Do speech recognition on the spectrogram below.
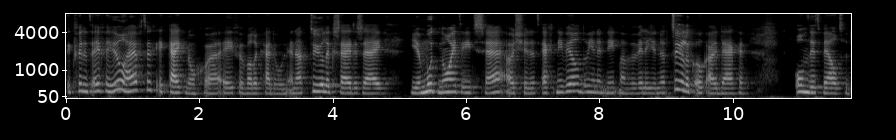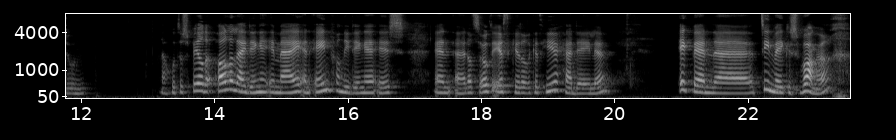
ik vind het even heel heftig. Ik kijk nog even wat ik ga doen. En natuurlijk zeiden zij, je moet nooit iets, hè, als je het echt niet wil, doe je het niet. Maar we willen je natuurlijk ook uitdagen om dit wel te doen. Nou goed, er speelden allerlei dingen in mij. En een van die dingen is, en uh, dat is ook de eerste keer dat ik het hier ga delen. Ik ben uh, tien weken zwanger.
